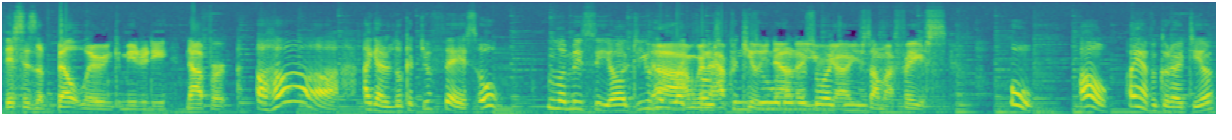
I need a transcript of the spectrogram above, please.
This is a belt wearing community, not for. Aha! I gotta look at your face. Oh, let me see. Uh, do you Nah, have like I'm gonna have to kill you now. so you, I yeah, can- you saw my face. Oh, oh, I have a good idea.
